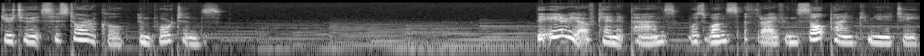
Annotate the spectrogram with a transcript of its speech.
due to its historical importance. The area of Kennet Pans was once a thriving salt pan community,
